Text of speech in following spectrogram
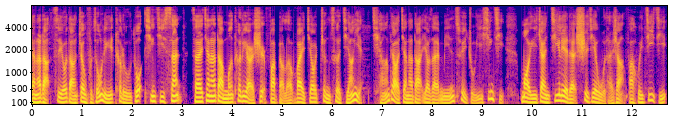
加拿大自由党政府总理特鲁多星期三在加拿大蒙特利尔市发表了外交政策讲演，强调加拿大要在民粹主义兴起、贸易战激烈的世界舞台上发挥积极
